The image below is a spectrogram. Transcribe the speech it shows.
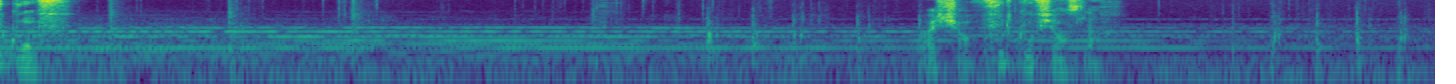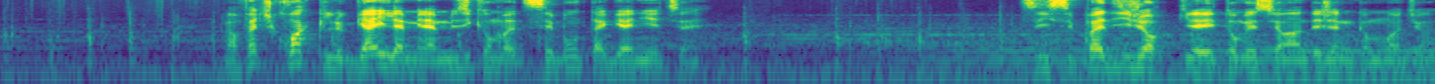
Conf. Ouais, je suis en full confiance là. Mais en fait, je crois que le gars, il a mis la musique en mode c'est bon, t'as gagné, tu sais. Tu sais, il s'est pas dit genre qu'il allait tomber sur un dégène comme moi, tu vois.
